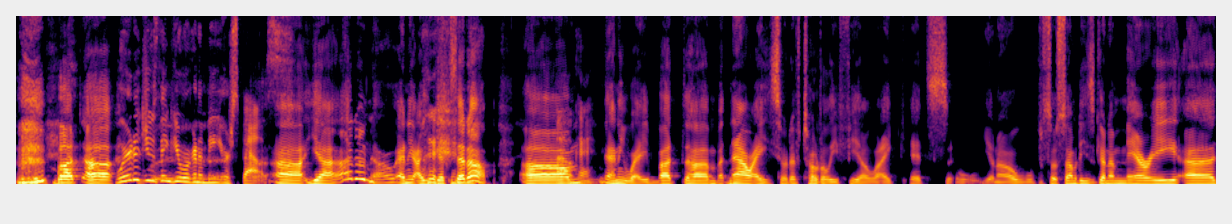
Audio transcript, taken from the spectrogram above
but uh, Where did you think you were going to meet your spouse? Uh, yeah, I don't know. Any, I would get set up. Um, Okay. Anyway, but um, but now I sort of totally feel like it's you know, so somebody's going to marry a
